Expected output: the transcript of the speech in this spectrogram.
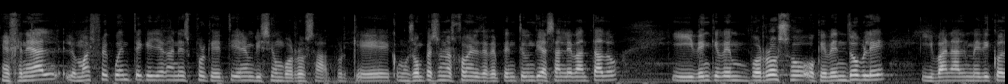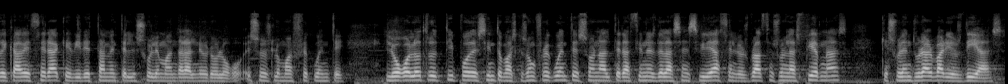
En general, lo más frecuente que llegan es porque tienen visión borrosa, porque como son personas jóvenes, de repente un día se han levantado y ven que ven borroso o que ven doble y van al médico de cabecera que directamente les suele mandar al neurólogo. Eso es lo más frecuente. Y luego el otro tipo de síntomas que son frecuentes son alteraciones de la sensibilidad en los brazos o en las piernas que suelen durar varios días.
